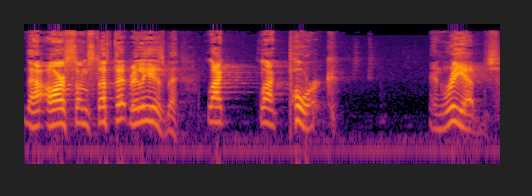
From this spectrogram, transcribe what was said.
There are some stuff that really is bad, like like pork and ribs.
